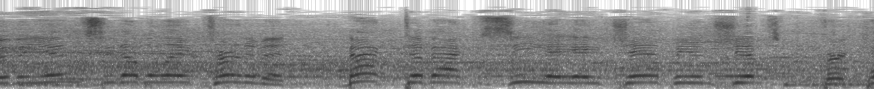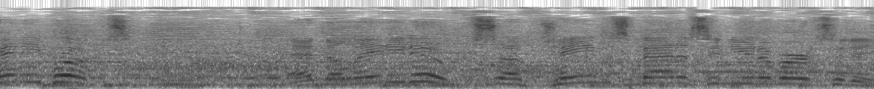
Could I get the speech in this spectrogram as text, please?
to the NCAA tournament. Back-to-back CAA championships for Kenny Brooks and the Lady Dukes of James Madison University.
